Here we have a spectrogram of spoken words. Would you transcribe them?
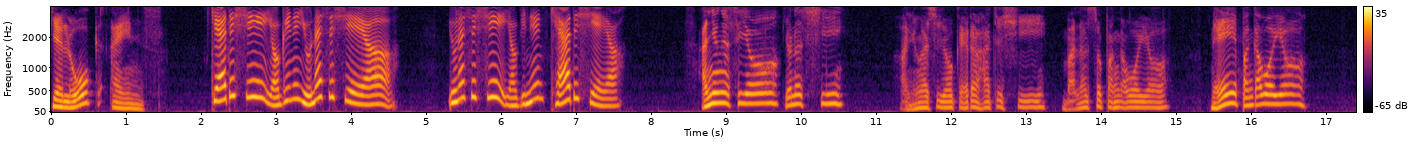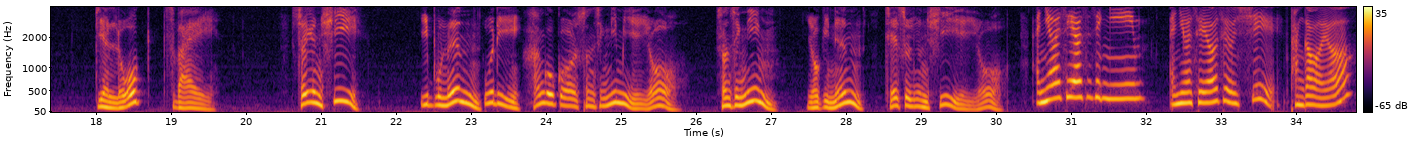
Dialog 1. 게하드 씨, 여기는 요나스 씨예요. 요나스 씨, 여기는 게하드 씨예요. 안녕하세요, 요나스 씨. 안녕하세요, 게라 아저씨. 만나서 반가워요. 네, 반가워요. Dialog 2. 서윤 씨, 이분은 우리 한국어 선생님이에요. 선생님, 여기는 재소윤 씨예요. 안녕하세요, 선생님. 안녕하세요, 소연 씨. 반가워요.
